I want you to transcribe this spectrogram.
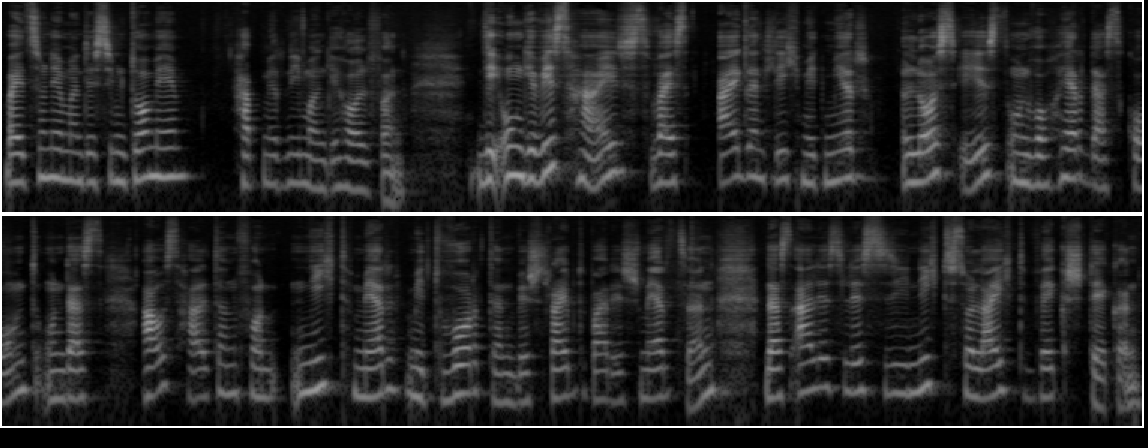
Bei zunehmenden Symptomen hat mir niemand geholfen. Die Ungewissheit, was eigentlich mit mir los ist und woher das kommt und das Aushalten von nicht mehr mit Worten beschreibbare Schmerzen, das alles lässt sie nicht so leicht wegstecken.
